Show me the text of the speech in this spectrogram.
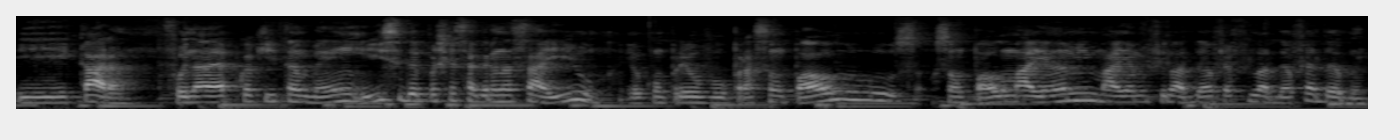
e, cara, foi na época que também, isso depois que essa grana saiu, eu comprei o voo para São Paulo, São Paulo, Miami, Miami, Filadélfia, Filadélfia, Dublin.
